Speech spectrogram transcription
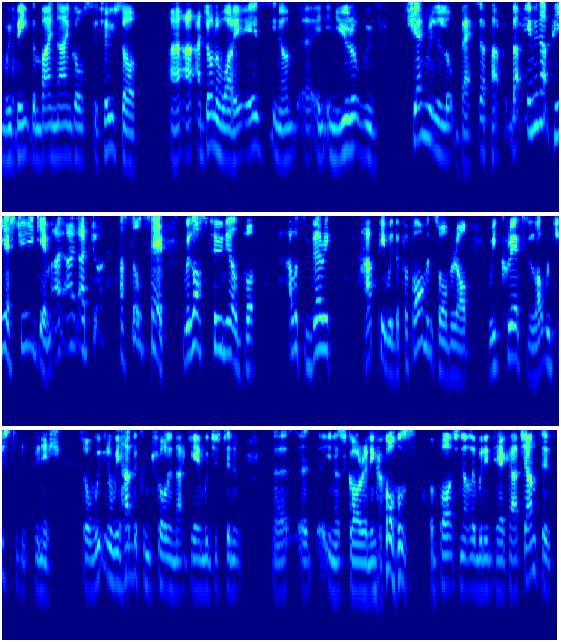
We beat them by nine goals to two. So uh, I, I don't know what it is. You know, uh, in, in Europe we've generally looked better. Apart from that, even that PSG game, I I, I, I still say we lost two 0 but I was very happy with the performance overall. We created a lot, we just didn't finish. So we, you know, we had the control in that game. We just didn't, uh, uh, you know, score any goals. Unfortunately, we didn't take our chances.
